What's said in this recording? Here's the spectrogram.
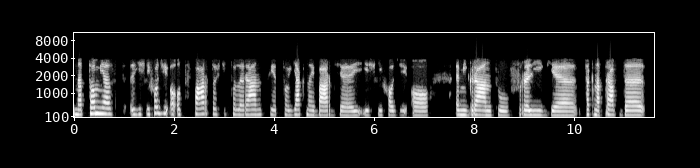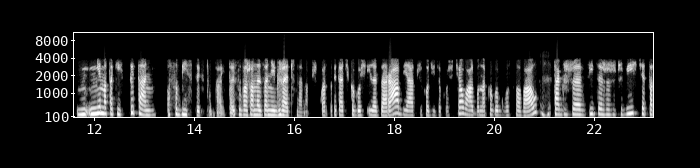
Natomiast jeśli chodzi o otwartość i tolerancję, to jak najbardziej, jeśli chodzi o emigrantów, religię, tak naprawdę nie ma takich pytań osobistych tutaj. To jest uważane za niegrzeczne. Na przykład zapytać kogoś, ile zarabia, czy chodzi do kościoła, albo na kogo głosował. Mhm. Także widzę, że rzeczywiście ta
